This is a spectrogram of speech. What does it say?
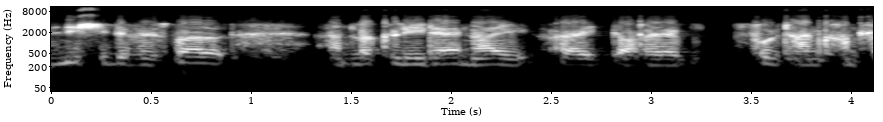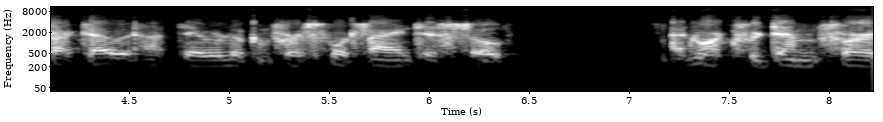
initiative as well. And luckily then I, I got a full-time contract out. They were looking for a sports scientist, so I'd worked for them for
